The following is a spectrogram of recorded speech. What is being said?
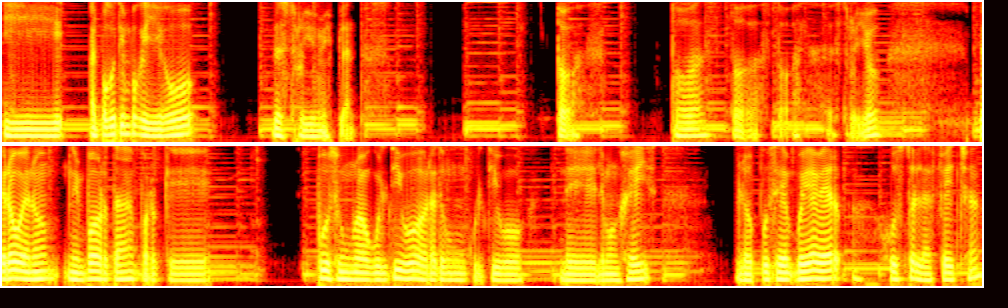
Y al poco tiempo que llegó, destruyó mis plantas. Todas. Todas, todas, todas las destruyó. Pero bueno, no importa porque puse un nuevo cultivo. Ahora tengo un cultivo de Lemon Haze. Lo puse, voy a ver justo la fecha.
